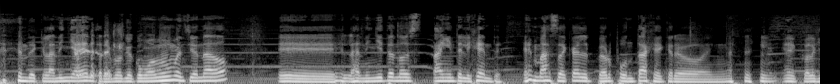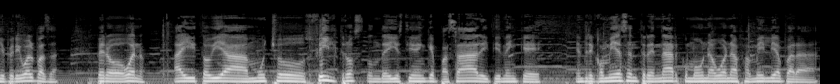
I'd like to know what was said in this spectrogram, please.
de que la niña entre, porque como hemos mencionado, eh, la niñita no es tan inteligente. Es más, saca el peor puntaje, creo, en, el colegio, pero igual pasa. Pero bueno, hay todavía muchos filtros donde ellos tienen que pasar y tienen que, entre comillas, entrenar como una buena familia para,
